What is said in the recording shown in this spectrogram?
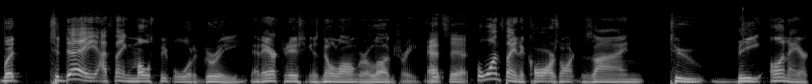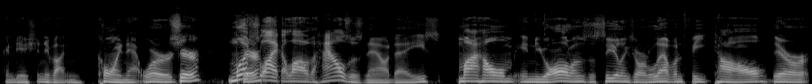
But today, I think most people would agree that air conditioning is no longer a luxury. For- That's it. For one thing, the cars aren't designed to be unair conditioned, if I can coin that word. Sure. Much Sure. like a lot of the houses nowadays. My home in New Orleans, the ceilings are 11 feet tall. There are uh,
